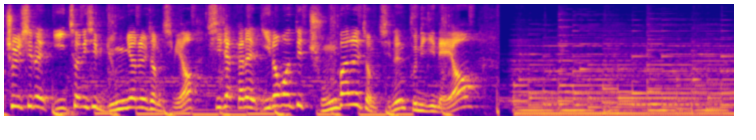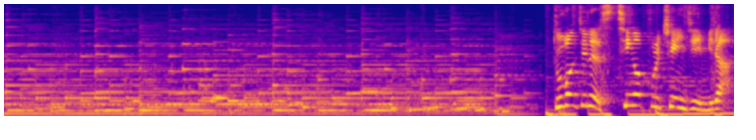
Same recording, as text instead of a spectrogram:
출시는 2026년을 점치며 시작가는 1억 원대 중반을 점치는 분위기네요. 두 번째는 스팅어 풀체인지입니다.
